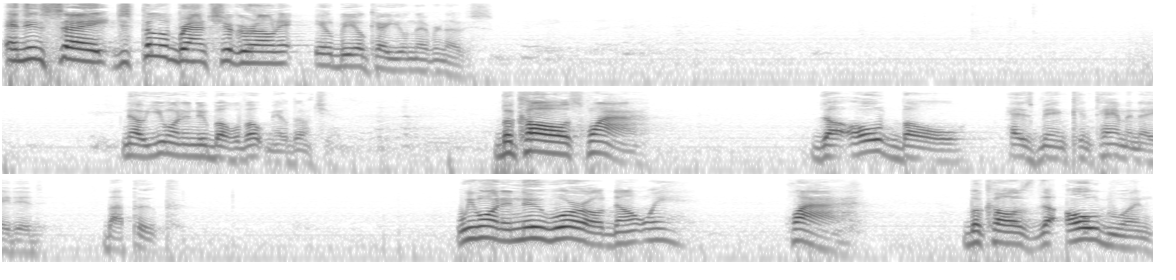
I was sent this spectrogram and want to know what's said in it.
and then say, just put a little brown sugar on it. It'll be okay. You'll never notice. No, you want a new bowl of oatmeal, don't you? Because why? The old bowl has been contaminated by poop. We want a new world, don't we? Why? Because the old one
